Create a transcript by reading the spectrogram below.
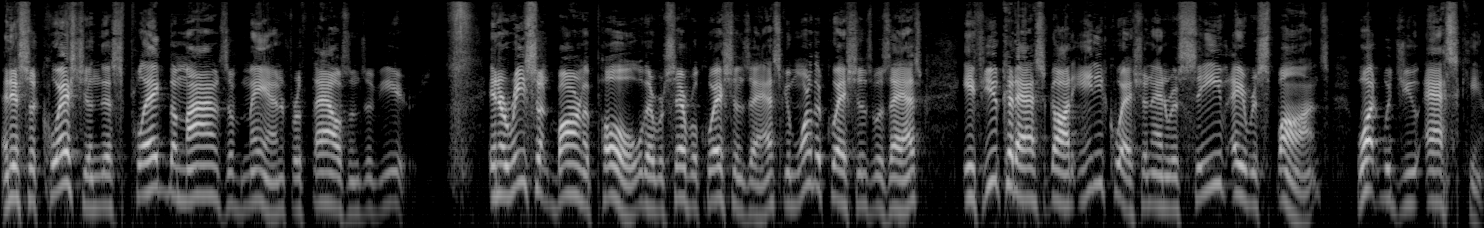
And it's a question that's plagued the minds of man for thousands of years. In a recent Barna poll, there were several questions asked, and one of the questions was asked if you could ask God any question and receive a response, what would you ask Him?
